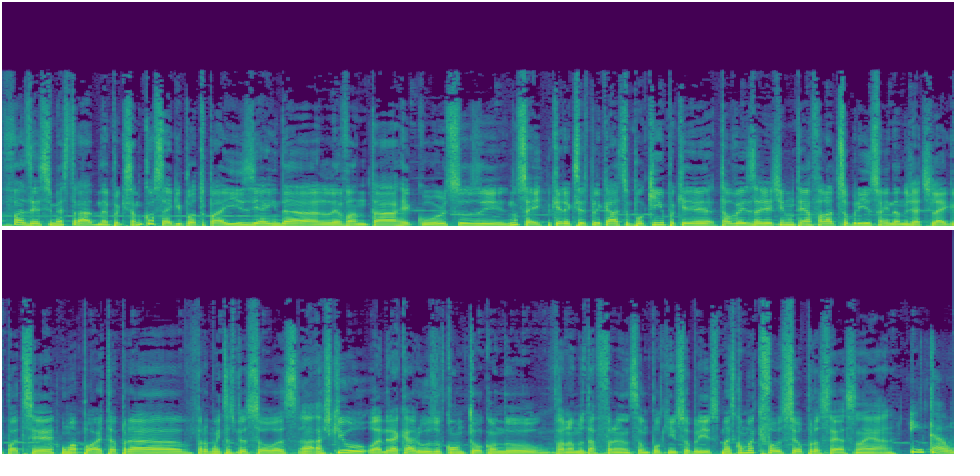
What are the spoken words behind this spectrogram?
fazer esse mestrado, né? Porque você não consegue ir para outro país e ainda levantar recursos e não sei. Eu queria que você explicasse um pouquinho, porque talvez a gente não tenha falado sobre isso ainda no Jetlag. Pode ser uma porta para muitas pessoas. Ah, acho que o André Caruso contou quando falamos da França um pouquinho sobre isso. Mas como é que foi o seu processo, Nayara? Então,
